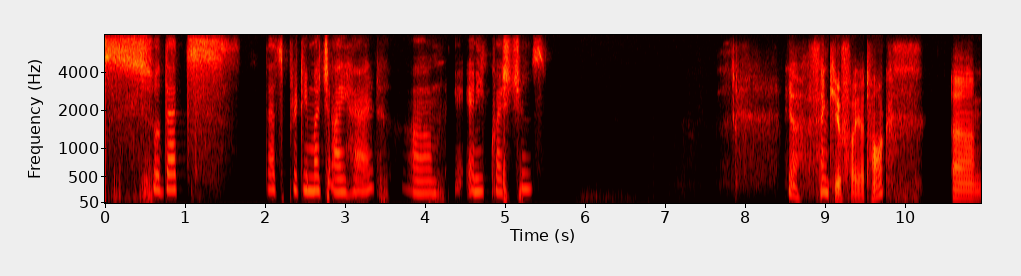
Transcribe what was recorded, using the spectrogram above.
So that's that's pretty much I had. Um, any questions? Yeah, thank you for your talk. Um,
